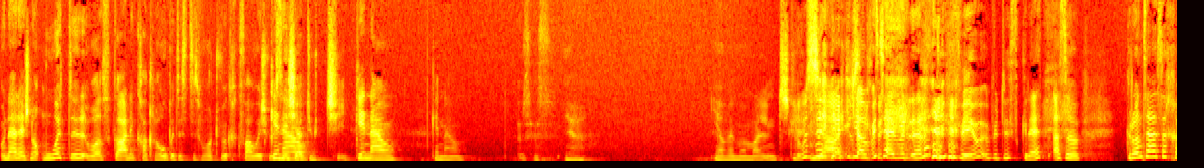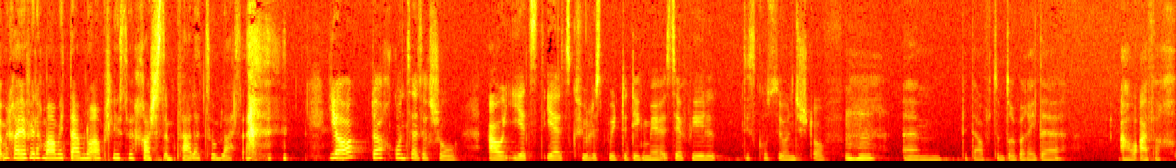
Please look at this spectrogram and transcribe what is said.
Und dann hast du noch die Mutter, die es gar nicht kann glauben kann, dass das Wort wirklich gefallen ist, weil sie Genau. ist ja Deutsche. Genau, genau. Das ist, ja. Ja, wenn wir mal einen Schluss ja, ich glaube, jetzt haben wir relativ viel über das geredet. Also grundsätzlich, wir können ja vielleicht mal mit dem noch abschließen. Kannst du es empfehlen zum Lesen? Ja, doch, grundsätzlich schon. Auch jetzt, ich habe das Gefühl, es bietet irgendwie sehr viel Diskussionsstoff, mhm. ähm, Bedarf zum darüber reden. Auch einfach,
